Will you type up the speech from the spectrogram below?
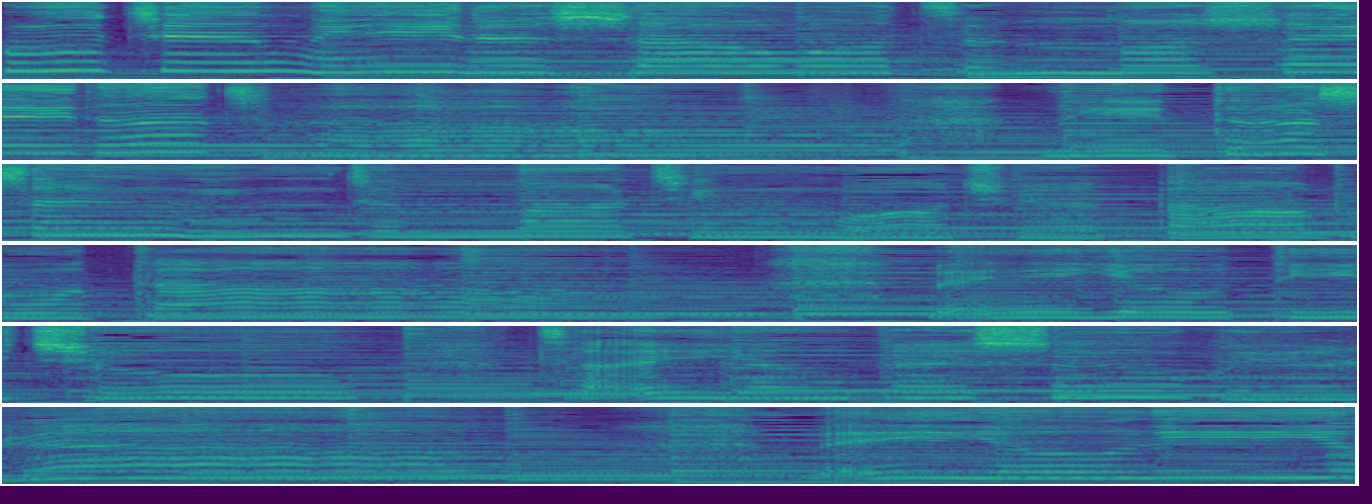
不见你的笑，我怎么睡得着？你的声音这么近，我却抱不到。没有地球，太阳开始围绕。没有理由，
